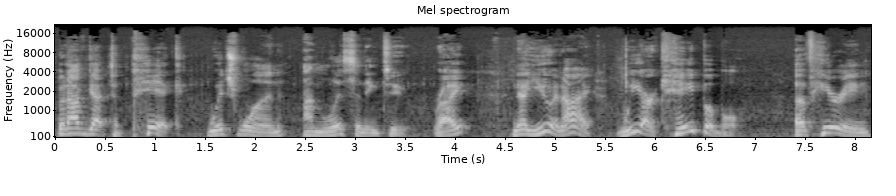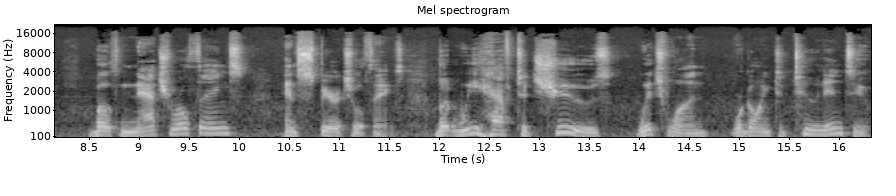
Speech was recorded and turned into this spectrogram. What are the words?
but I've got to pick which one I'm listening to, right? Now, you and I, we are capable of hearing both natural things and spiritual things, but we have to choose which one we're going to tune into.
